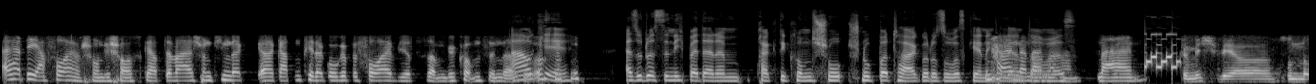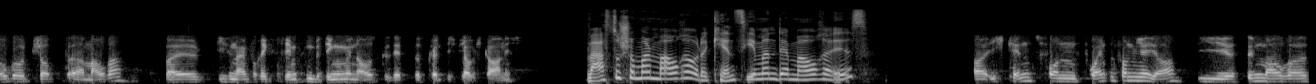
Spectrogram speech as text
Er hatte ja vorher schon die Chance gehabt. Er war ja schon Kindergartenpädagoge, bevor wir zusammengekommen sind. Ah, Also. okay. Also du hast ihn nicht bei deinem Praktikums-Schnuppertag oder sowas Nein, kennengelernt nein, nein, damals? nein, nein. Für mich wäre so ein No-Go-Job äh, Maurer, weil die sind einfach extremsten Bedingungen ausgesetzt. Das könnte ich, glaube ich, gar nicht. Warst du schon mal Maurer oder kennst jemanden, der Maurer ist? Äh, ich kenne es von Freunden von mir, ja. Die sind Maurer,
